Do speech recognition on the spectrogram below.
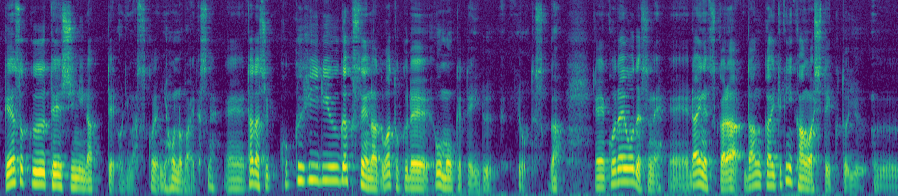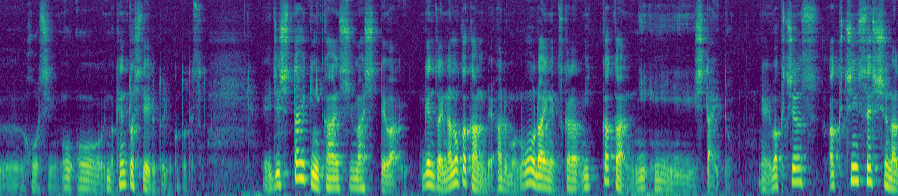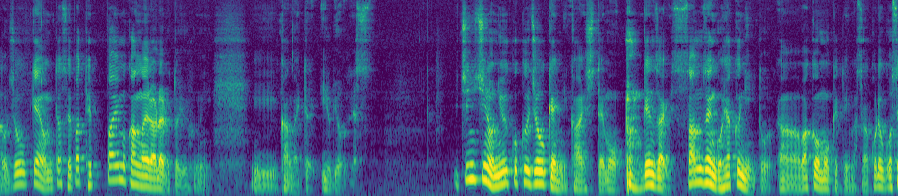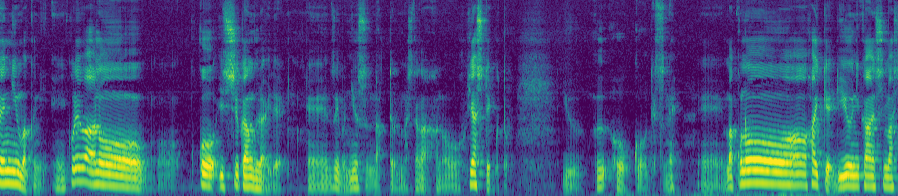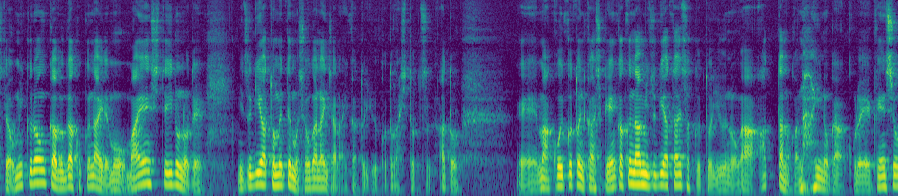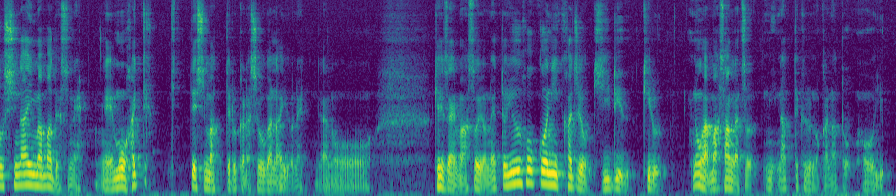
原則停止になっております。これ、日本の場合ですね。えー、ただし、国費留学生などは特例を設けているようですが、えー、これをですね、えー、来月から段階的に緩和していくという方針を今、検討しているということです。自主待機に関しましては、現在7日間であるものを来月から3日間にしたいと。ワクチンワクチン接種など条件を満たせば撤廃も考えられるというふうに考えているようです。1日の入国条件に関しても、現在3500人と枠を設けていますが、これを5000人枠に、これはあのここ1週間ぐらいで、えー、随分ニュースになっておりましたが、あの増やしていくという方向ですね。えーまあ、この背景、理由に関しましては、オミクロン株が国内でも蔓延しているので、水際止めてもしょうがないんじゃないかということが一つ、あと、えーまあ、こういうことに関して厳格な水際対策というのがあったのかないのか、これ、検証しないままですね、えー、もう入ってきてしまってるからしょうがないよね、あのー、経済回そうよね。という方向に舵を切る切るのが、まあ、3月になってくるのかなという。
